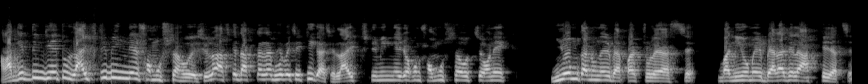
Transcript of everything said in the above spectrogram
আগের দিন যেহেতু লাইভ স্ট্রিমিং নিয়ে সমস্যা হয়েছিল, আজকে ডাক্তাররা ভেবেছে, ঠিক আছে লাইভ স্ট্রিমিং নিয়ে যখন সমস্যা হচ্ছে, অনেক নিয়ম কানুনের ব্যাপার চলে আসছে বা নিয়মের বেড়া জেলে আটকে যাচ্ছে।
